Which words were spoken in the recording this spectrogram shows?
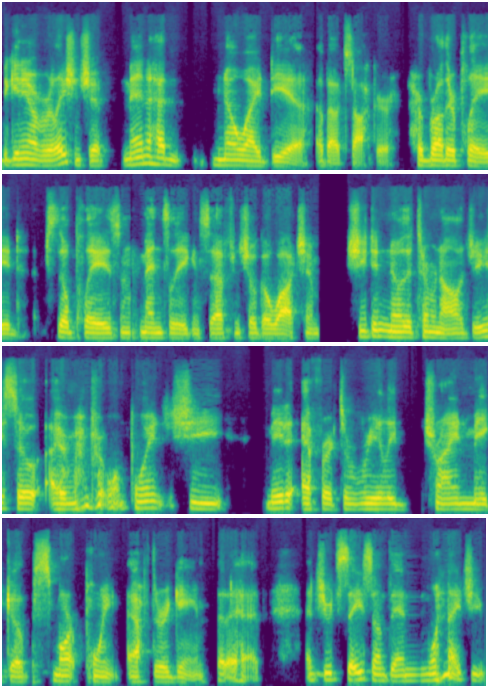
beginning of a relationship, Amanda had no idea about soccer. Her brother played, still plays in men's league and stuff, and she'll go watch him. She didn't know the terminology, so I remember at one point she made an effort to really try and make a smart point after a game that I had. And she would say something, and one night she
